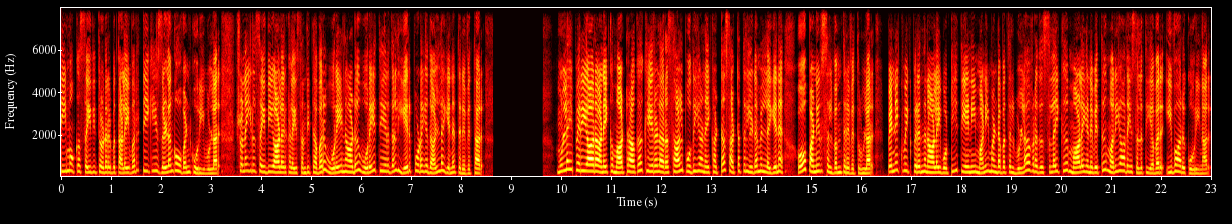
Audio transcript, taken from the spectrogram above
திமுக செய்தித் தொடர்பு தலைவர் டி. கே. இளங்கோவன் கூறியுள்ளார். சென்னையில் செய்தியாளர்களை சந்தித்த அவர் ஒரே நாடு ஒரே தேர்தல் ஏற்புடையது அல்ல என தெரிவித்தார். முல்லை பெரியாறு அணைக்கு மாற்றாக கேரள அரசால் புதிய அணை கட்ட சட்டத்தில் இடமில்லை என ஓ. பன்னீர்செல்வம் தெரிவித்துள்ளார். பெனிக்விக் பிறந்த நாளை ஒட்டி தேனி மணிமண்டபத்தில் உள்ள அவரது சிலைக்கு மாலை அணிவித்து மரியாதை செலுத்தியவர் இவ்வாறு கூறினார்.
